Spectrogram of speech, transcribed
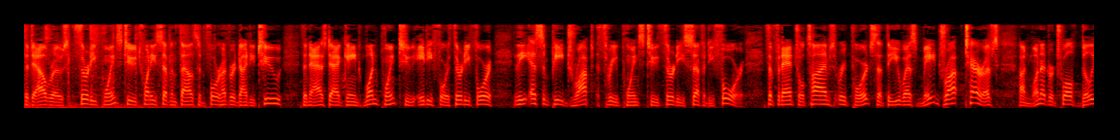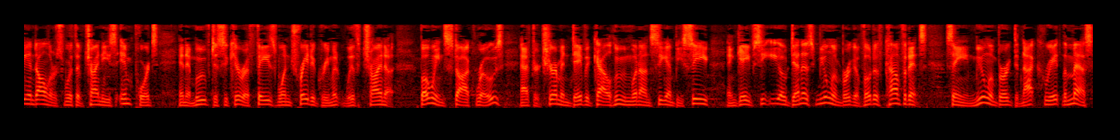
The Dow rose 30 points to 27,492. The Nasdaq gained 1 point to 8434. The S&P dropped 3 points to 3074. The Financial Times reports that the US may drop tariffs on 112 billion dollars worth of Chinese imports in a move to secure a phase 1 trade agreement with China. Boeing stock rose after Chairman David Calhoun went on CNBC and gave CEO Dennis Muilenburg a vote of confidence, saying Muilenburg did not create the mess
